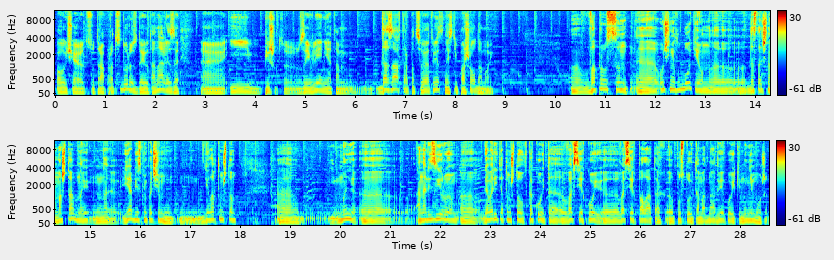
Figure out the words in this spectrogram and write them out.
получают с утра процедуры, сдают анализы э, и пишут заявление там до завтра под свою ответственность и пошел домой. Э, вопрос э, очень глубокий, он э, достаточно масштабный. Я объясню почему. Дело в том, что э, мы э, анализируем, э, говорить о том, что в какой-то, во всех, кой, э, во всех палатах э, пустует там одна-две койки, мы не можем.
